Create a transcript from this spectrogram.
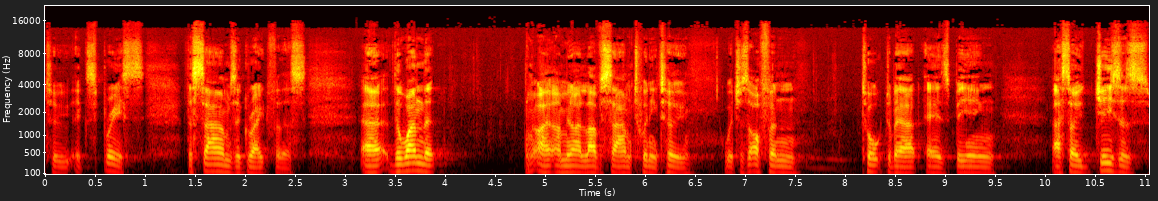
to express. The Psalms are great for this. Uh, the one that, I, I, mean, I love Psalm 22, which is often talked about as being. Uh, so, Jesus,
